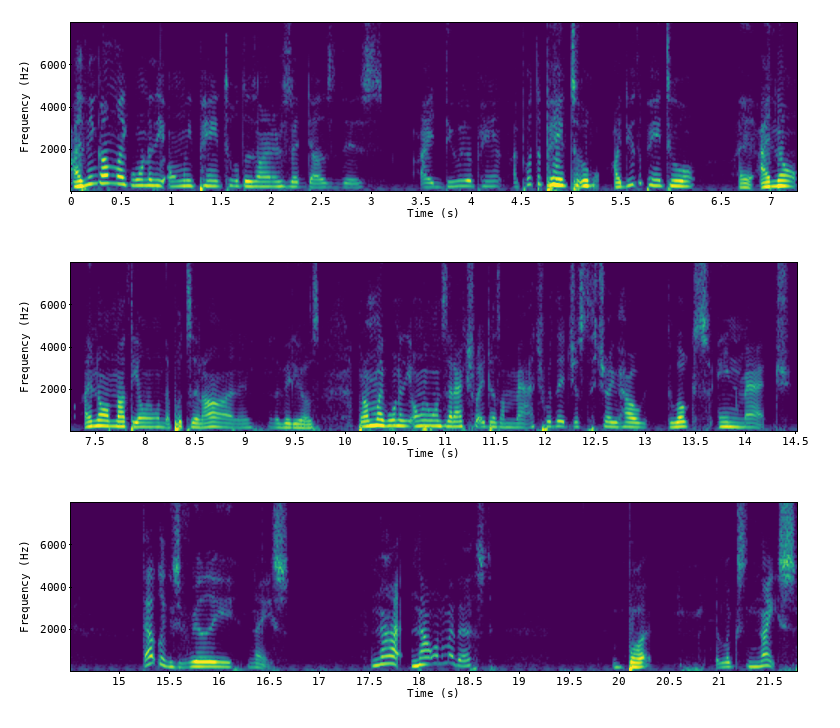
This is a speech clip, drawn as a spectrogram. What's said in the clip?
i think i'm like one of the only paint tool designers that does this i do the paint i put the paint tool i do the paint tool I, I know I know I'm not the only one that puts it on in, in, the videos, but I'm like one of the only ones that actually does a match with it just to show you how it looks in match. That looks really nice. Not not one of my best, but it looks nice.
